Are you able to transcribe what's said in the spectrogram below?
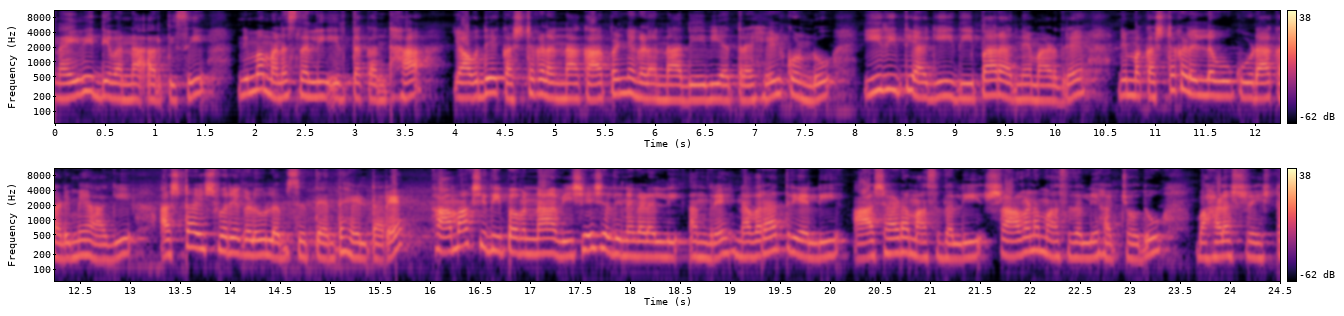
ನೈವೇದ್ಯವನ್ನು ಅರ್ಪಿಸಿ ನಿಮ್ಮ ಮನಸ್ಸಿನಲ್ಲಿ ಇರ್ತಕ್ಕಂತಹ ಯಾವುದೇ ಕಷ್ಟಗಳನ್ನು, ಕಾರ್ಪಣ್ಯಗಳನ್ನು ದೇವಿ ಹತ್ರ ಹೇಳಿಕೊಂಡು ಈ ರೀತಿಯಾಗಿ ದೀಪಾರಾಧನೆ ಮಾಡಿದ್ರೆ ನಿಮ್ಮ ಕಷ್ಟಗಳೆಲ್ಲವೂ ಕೂಡ ಕಡಿಮೆ ಆಗಿ ಅಷ್ಟ ಐಶ್ವರ್ಯಗಳು ಲಭಿಸುತ್ತೆ ಅಂತ ಹೇಳ್ತಾರೆ. ಕಾಮಾಕ್ಷಿ ದೀಪವನ್ನು ವಿಶೇಷ ದಿನಗಳಲ್ಲಿ ಅಂದರೆ ನವರಾತ್ರಿಯಲ್ಲಿ, ಆಷಾಢ ಮಾಸದಲ್ಲಿ, ಶ್ರಾವಣ ಮಾಸದಲ್ಲಿ ಹಚ್ಚೋದು ಬಹಳ ಶ್ರೇಷ್ಠ.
